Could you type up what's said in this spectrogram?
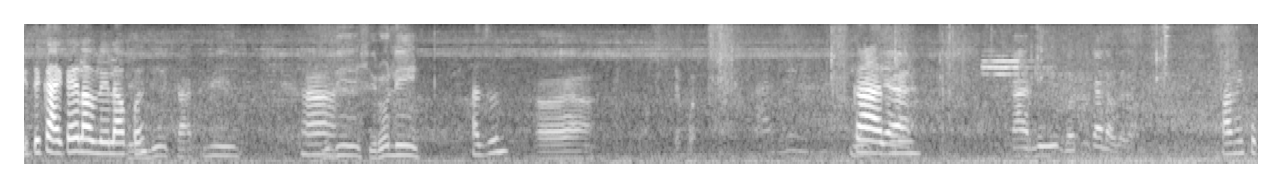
इथे काय काय लावलेलं आपण? काकडी हा. शिरोली. अजून? कारली कारली भरपूर काय लावलेलं आहे. आम्ही खूप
